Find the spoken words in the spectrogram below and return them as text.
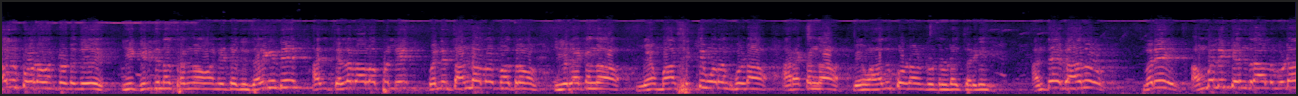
ఆదుకోవడం అంటుంటది ఈ గిరిజన సంఘం అనేటిది జరిగింది. అది తెల్లరాలపల్లి కొన్ని తండాలో మాత్రం ఈ రకంగా మేము మా శక్తి కూడా ఆ రకంగా మేము ఆదుకోవడం అంటుండడం జరిగింది. అంతేకాదు మరి అమ్మలి కేంద్రాలు కూడా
